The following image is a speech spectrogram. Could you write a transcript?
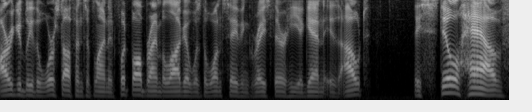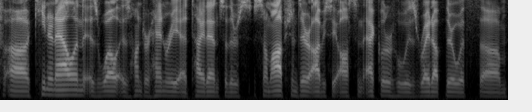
arguably the worst offensive line in football. Brian Bulaga was the one saving grace there. He again is out. They still have uh, Keenan Allen as well as Hunter Henry at tight end, so there's some options there. Obviously, Austin Ekeler, who is right up there with um,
